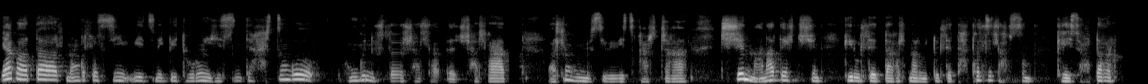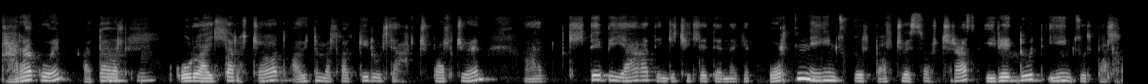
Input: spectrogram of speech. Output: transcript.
яг одоо бол Монгол улсын визнийг би түрүүн хэлсэнтэй харьцангуй хөнгөн нөхцлөөр шалгаад олон хүмүүсийн виз гарч байгаа. Жишээ нь манай дээр жишээ нь гэр бүлээд дагалдмаар мэдүүлээд татгалзал авсан кейс одоогоор гараагүй байна. Одоо бол өөрөө аяллаар очоод оюутан болгоод гэр бүлээ авч болж байна. А гэхдээ би яагаад ингэж хэлээд байна гэхээр урд нь ийм зүйл болж байсан учраас ирээдүйд ийм зүйл болох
